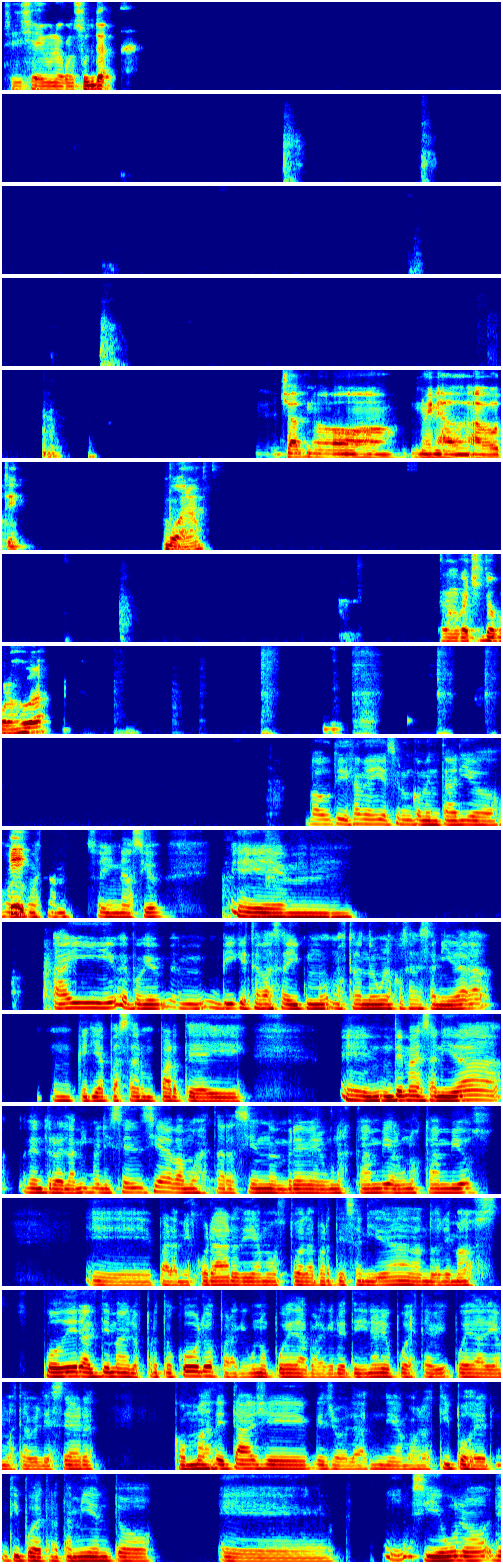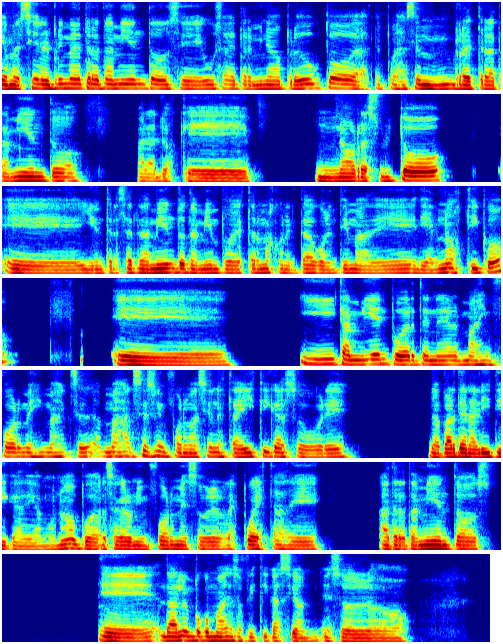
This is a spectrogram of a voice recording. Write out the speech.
Sí, si hay una consulta. En el chat no, no hay nada, Bauti. Bueno, un cachito por las dudas. Bauti, déjame ahí hacer un comentario. Hola, ¿cómo están? Soy Ignacio. Em, ahí, eh, porque em, vi que estabas ahí mostrando algunas cosas de sanidad. Mm, quería pasar un parte ahí. En tema de sanidad, dentro de la misma licencia, vamos a estar haciendo en breve algunos cambios, algunos cambios eh, para mejorar, digamos, toda la parte de sanidad, dándole más poder al tema de los protocolos para que uno pueda, para que el veterinario pueda, digamos, establecer con más detalle, digamos, los tipos de, tipo de tratamiento. Eh, si uno, digamos, si en el primer tratamiento se usa determinado producto, después hacen un retratamiento para los que no resultó, eh, y un tercer tratamiento también puede estar más conectado con el tema de diagnóstico. Eh, y también poder tener más informes y más, más acceso a información estadística sobre la parte analítica, digamos, ¿no? Poder sacar un informe sobre respuestas de, a tratamientos, eh, darle un poco más de sofisticación. Eso lo,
